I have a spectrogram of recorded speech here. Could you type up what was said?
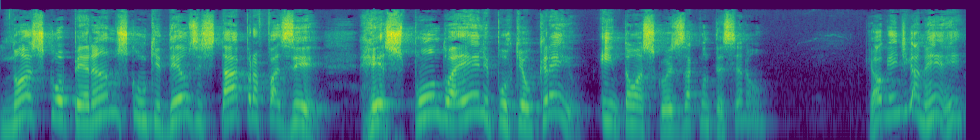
Nós cooperamos com o que Deus está para fazer. Respondo a Ele porque eu creio, então as coisas acontecerão. Que alguém diga amém aí.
